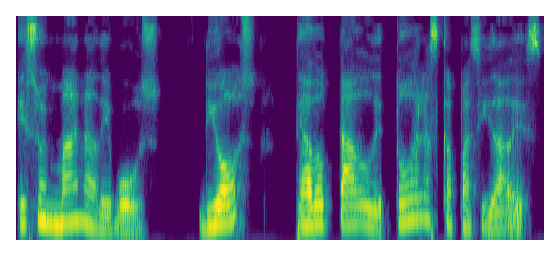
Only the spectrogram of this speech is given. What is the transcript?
Eso emana de vos. Dios te ha dotado de todas las capacidades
